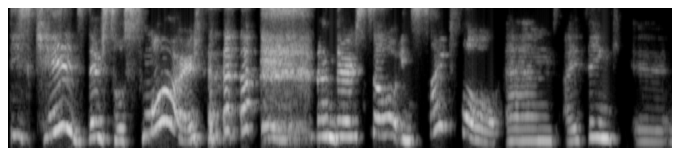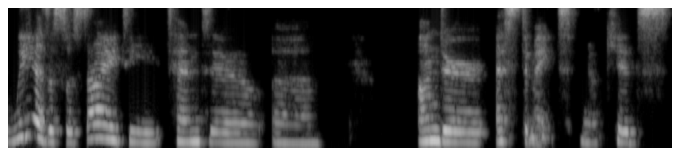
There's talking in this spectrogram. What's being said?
these kids they're so smart. And they're so insightful. And i think uh, we as a society tend to um, underestimate you know kids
